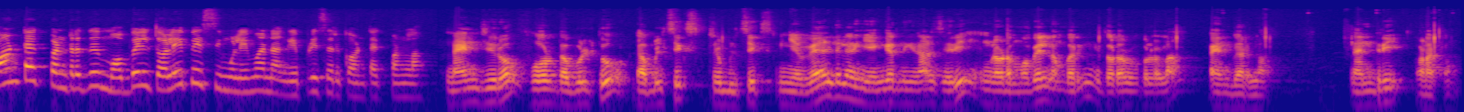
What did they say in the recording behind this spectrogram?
காண்டாக்ட் பண்றது மொபைல் தொலைபேசி மூலியமா நாங்க எப்படி சார் காண்டாக்ட் பண்ணலாம்? Nine zero four double two double six triple six. நீங்கள் வேர்ல்டில் நீங்கள் எங்கே இருந்தீங்கனாலும் சரி எங்களோட மொபைல் நம்பருக்கு நீங்கள் தொடர்பு கொள்ளலாம் பயன்பெறலாம். நன்றி வணக்கம்.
